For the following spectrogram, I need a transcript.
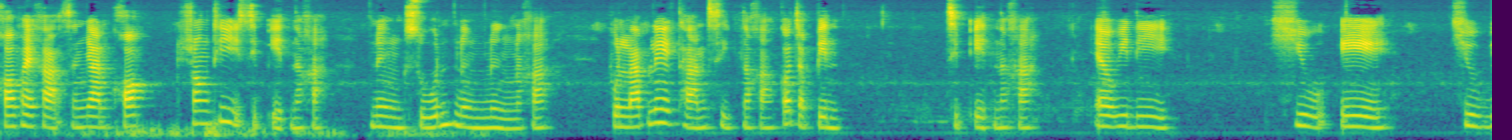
ขออภัยค่ะ สัญญาณคาะช่องที่ 11 นะคะ 1011 นะคะ ผลลัพธ์เลขฐาน 10 นะคะ ก็จะเป็น 11 นะคะ LED QA QB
